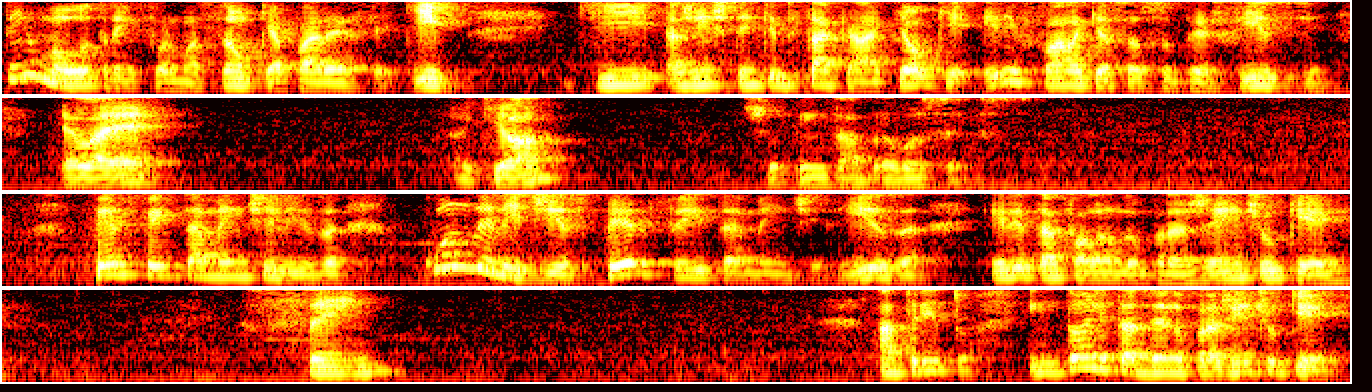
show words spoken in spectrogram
tem uma outra informação que aparece aqui que a gente tem que destacar, que é o que? Ele fala que essa superfície, ela é aqui, ó. Deixa eu pintar para vocês. Perfeitamente lisa. Quando ele diz perfeitamente lisa, ele está falando para gente o que? Sem atrito. Então ele está dizendo para gente o que?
